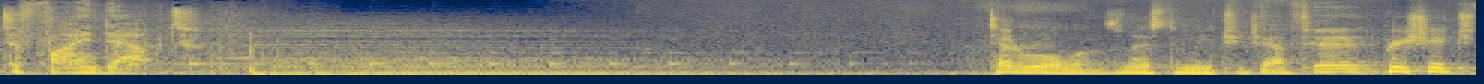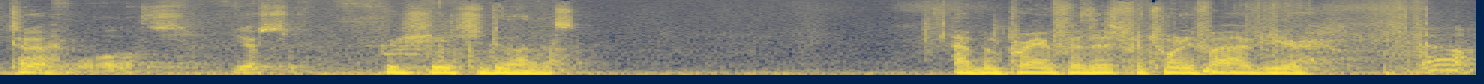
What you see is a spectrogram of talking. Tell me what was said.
to find out. Ted Rowlands, nice to meet you, Jeff. Appreciate your time. Wallace. Yes, sir. Appreciate you doing this. I've been praying for this for 25 years. Yeah.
